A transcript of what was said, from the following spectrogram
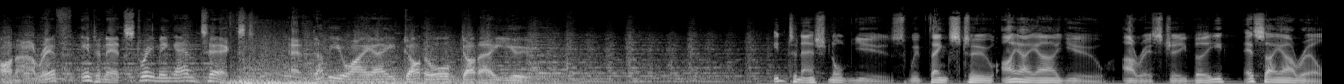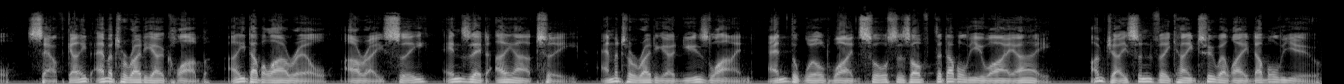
on RF, internet streaming and text at wia.org.au. International news with thanks to IARU, RSGB, SARL, Southgate Amateur Radio Club, ARRL, RAC, NZART, Amateur Radio Newsline, and the worldwide sources of the WIA. I'm Jason, VK2LAW.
